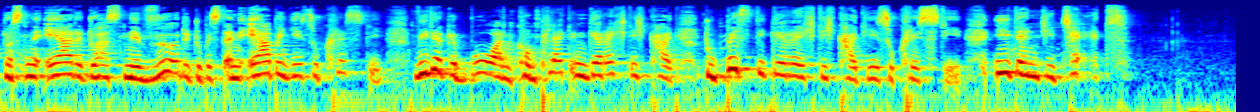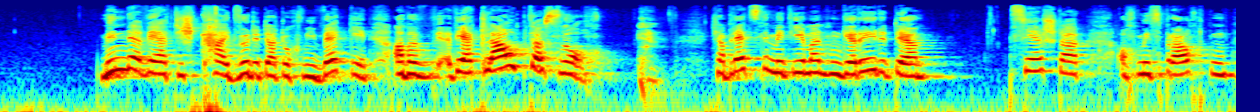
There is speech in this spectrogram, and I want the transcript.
Du hast eine Erde, du hast eine Würde, du bist ein Erbe Jesu Christi. Wiedergeboren, komplett in Gerechtigkeit. Du bist die Gerechtigkeit Jesu Christi. Identität. Minderwertigkeit würde dadurch wie weggehen. Aber wer glaubt das noch? Ich habe letzte mit jemandem geredet, der sehr stark auch missbrauchten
